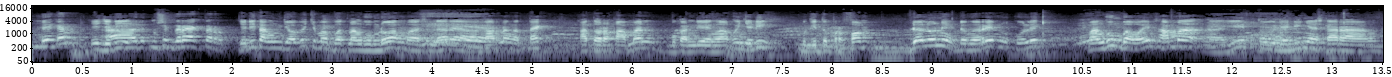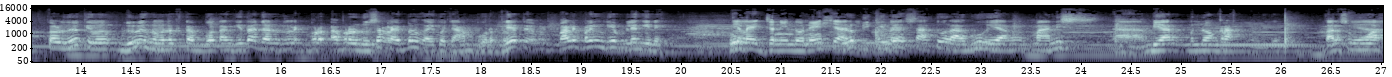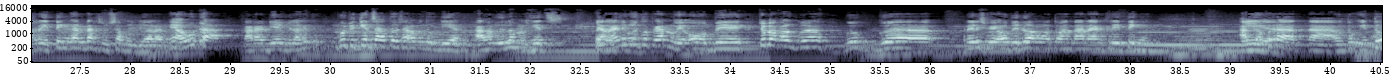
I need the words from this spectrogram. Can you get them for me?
Ya kan? Ya, jadi- Ah, musik director. Jadi tanggung jawabnya cuma buat manggung doang mas sebenarnya. Iya. karena ngetek atau rekaman bukan dia yang ngelakuin. Jadi begitu perform udah lu nih dengerin kulik manggung bawain sama. Nah gitu jadinya sekarang. Kalau dulu dulu benar kita buatan kita dan le- uh, produser label nggak ikut campur. Dia paling paling dia bilang gini ini legend Indonesia lu bikin deh satu lagu yang manis nah, biar mendongkrak. Gitu. kalau semua Iya. keriting kan ntar susah penjualan. Ya udah karena dia bilang itu gue bikin satu salam untuk dia. Alhamdulillah hits. Yang lain Mas. ikut kan WOB coba kalau gue gue gue rilis WOB doang waktu antara yang keriting agak Iya. berat nah untuk itu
